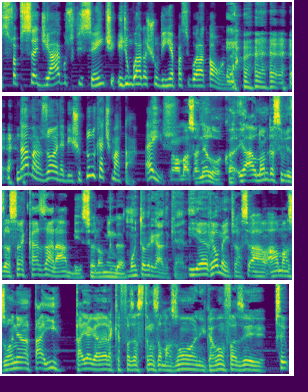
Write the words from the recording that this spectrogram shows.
só, precisa de água o suficiente e de um guarda-chuvinha pra segurar a tua onda. Na Amazônia, bicho, tudo quer te matar. É isso. A Amazônia é louco. E a- o nome da civilização é Casarabe, se eu não me engano. Muito obrigado, Kelly. E é realmente, a, a- a Amazônia tá aí. Tá aí a galera que quer fazer as transamazônicas, vamos fazer. Você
